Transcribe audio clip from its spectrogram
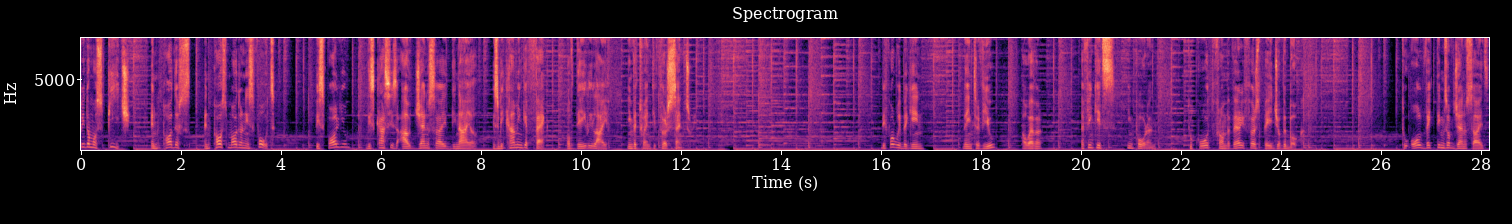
freedom of speech, and, postmodernist thought, this volume discusses how genocide denial is becoming a fact of daily life in the 21st century. Before we begin the interview, however, I think it's important to quote from the very first page of the book. To all victims of genocides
